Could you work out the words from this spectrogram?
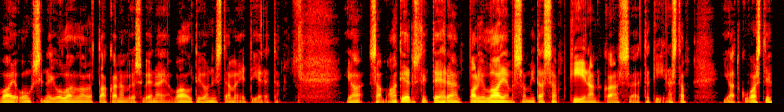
vai onko siinä jollain lailla takana myös Venäjän valtio, niin sitä me ei tiedetä. Ja samaa tietysti tehdään paljon laajemmassa mitassa Kiinan kanssa, että Kiinasta jatkuvasti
